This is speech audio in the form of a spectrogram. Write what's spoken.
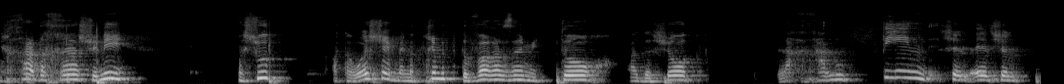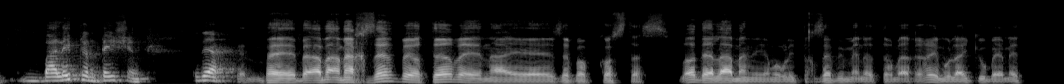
אחד אחרי השני, פשוט, אתה רואה שהם מנתחים את הדבר הזה מתוך עדשות לחלוטין של, של בעלי plantation. אתה יודע. המאכזב ביותר בעיניי אה, זה בוב קוסטס. לא יודע למה אני אמור להתאכזב ממנו יותר מאחרים, אולי כי הוא באמת אה,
